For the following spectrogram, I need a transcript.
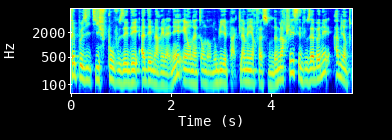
très positif pour vous aider à démarrer l'année. Et en attendant, n'oubliez pas que la meilleure façon de marcher, c'est de vous abonner. À bientôt.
